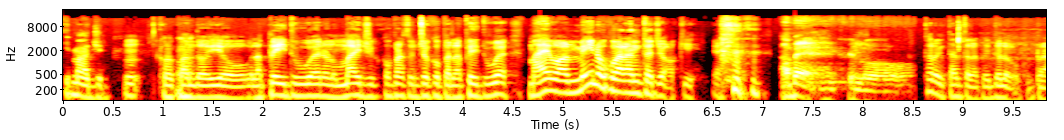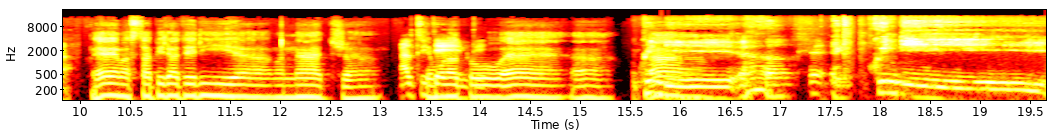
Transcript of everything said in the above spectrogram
immagini. Mm, come quando io la Play 2 non ho mai gi- comprato un gioco per la Play 2, ma avevo almeno 40 giochi. Vabbè, quello... Però intanto la Play 2 l'avevo comprato. Eh, ma sta pirateria, mannaggia. Altri tempi. Eh, ah. Quindi, eh, e quindi,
